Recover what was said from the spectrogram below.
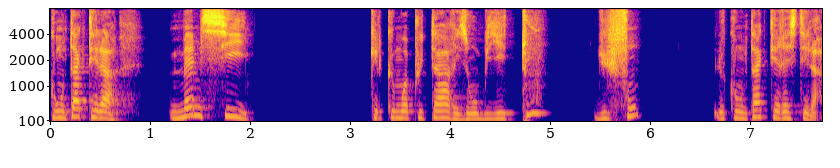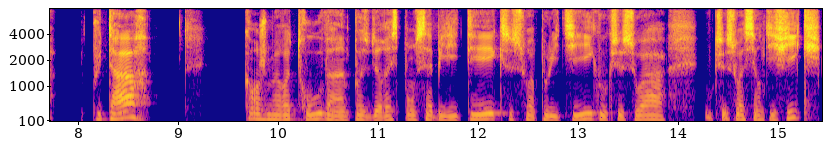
Contact est là. Même si, quelques mois plus tard, ils ont oublié tout du fond, le contact est resté là. Plus tard, quand je me retrouve à un poste de responsabilité, que ce soit politique ou que ce soit, ou que ce soit scientifique,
